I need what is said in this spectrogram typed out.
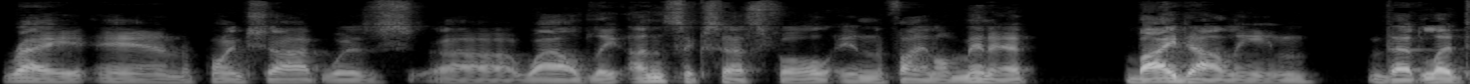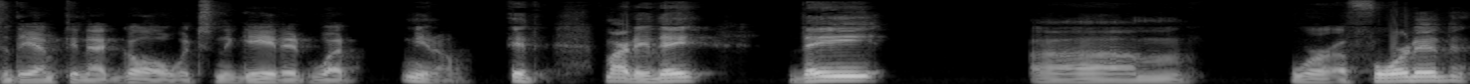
Right. And the point shot was uh, wildly unsuccessful in the final minute by Dahlin that led to the empty net goal, which negated what, you know, it, Marty, they, they, um, were afforded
